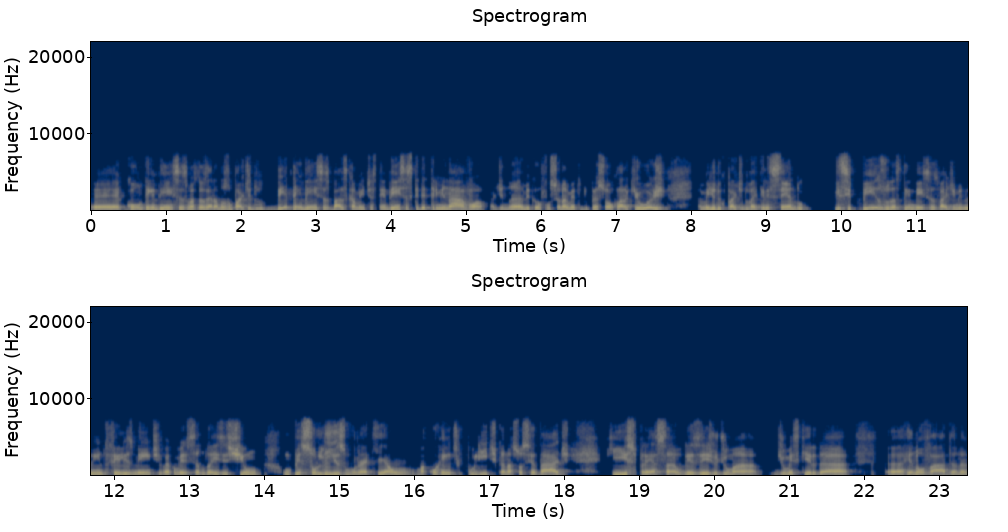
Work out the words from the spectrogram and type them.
é, com tendências, mas nós éramos um partido de tendências, basicamente, as tendências que determinavam a dinâmica, o funcionamento do PSOL. Claro que hoje, à medida que o partido vai crescendo, esse peso das tendências vai diminuindo, felizmente, vai começando a existir um, um pessoalismo, né, que é um, uma corrente política na sociedade que expressa o desejo de uma, de uma esquerda uh, renovada. Né?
